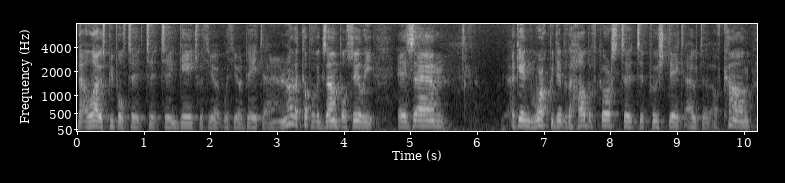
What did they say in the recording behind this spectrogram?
that allows people to, to, to engage with your, with your data. And another couple of examples really is, um, again, work we did with the Hub, of course, to, to push data out of, of Calm,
